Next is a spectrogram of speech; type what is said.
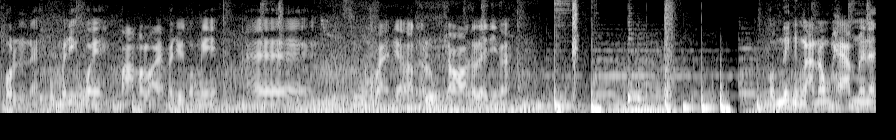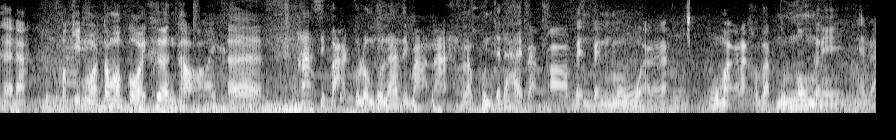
ข้นๆเลย ผมไม่ได้อวยความอร่อยมันอยู่ตรงนี้ เออ สูงเข้าไปเดี๋ยวเอาทะลุจอซะเลยดีไหมผมนึกถึงร้านน้องแพมเลยนะเธอนะพอกินหมดต้องมาโกยเครื่องต่อ เออ50บาทคุณลงทุน50บาทนะ แล้วคุณจะได้แบบอ่าเป็นเป็นหมูอะไรนะ หมูหมักนะเขาแบบนุ่มๆเลยนี่ เห็นไหม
